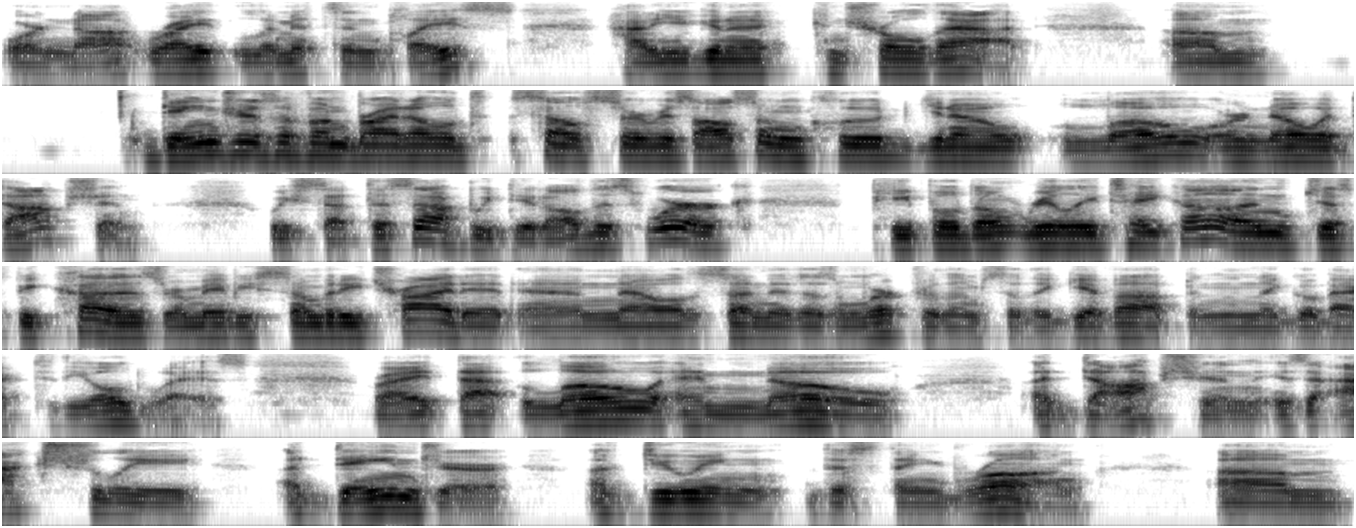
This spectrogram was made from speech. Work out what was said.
or not right limits in place? How are you going to control that? Um, dangers of unbridled self-service also include, you know, low or no adoption. We set this up, we did all this work. People don't really take on just because, or maybe somebody tried it and now all of a sudden it doesn't work for them. So they give up and then they go back to the old ways, right? That low and no adoption is actually a danger of doing this thing wrong. Um,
